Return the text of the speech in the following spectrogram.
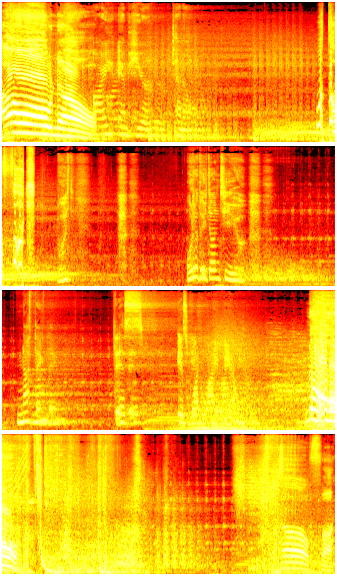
oh, no. I am here, Tenno. What the fuck? What? What have they done to you? Nothing. This is what I am. No! Oh, fuck.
